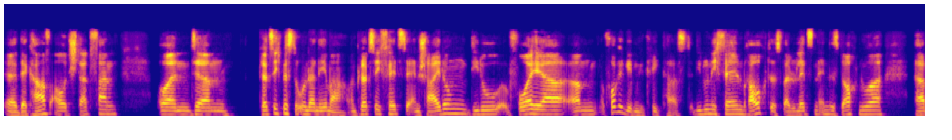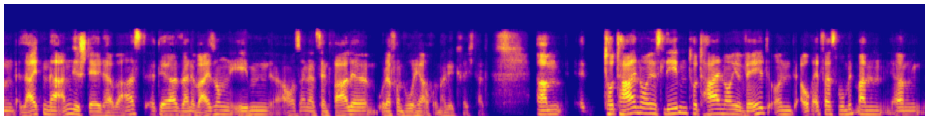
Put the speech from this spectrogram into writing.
äh, der Carve-out stattfand. Und ähm, plötzlich bist du Unternehmer und plötzlich fällst du Entscheidungen, die du vorher ähm, vorgegeben gekriegt hast, die du nicht fällen brauchtest, weil du letzten Endes doch nur ähm, leitender Angestellter warst, äh, der seine Weisungen eben aus einer Zentrale oder von woher auch immer gekriegt hat. Ähm, total neues Leben, total neue Welt und auch etwas, womit man ähm,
